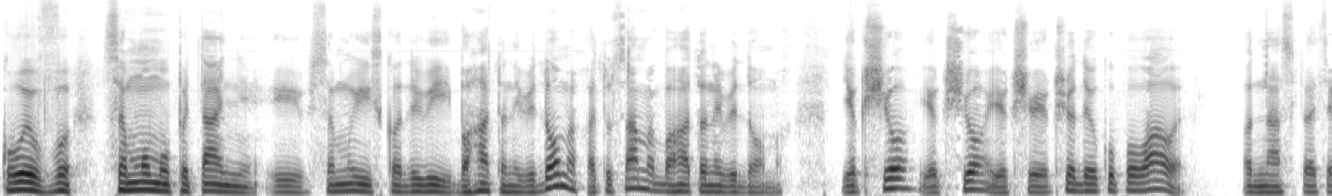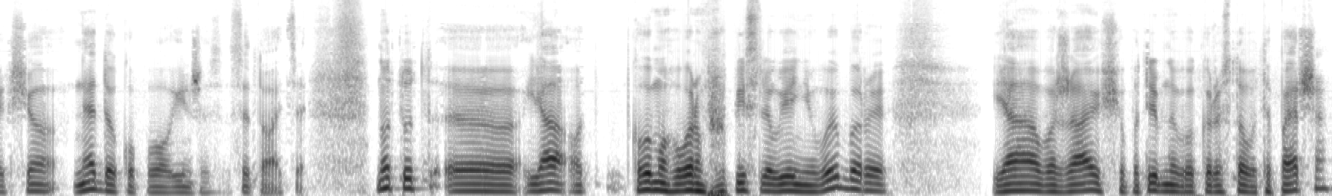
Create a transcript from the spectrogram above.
коли в самому питанні і в самій складовій багато невідомих, а тут саме багато невідомих. Якщо, якщо, якщо, якщо деокупували, одна ситуація, якщо не деокупував, інша ситуація. Ну тут е, я, от, коли ми говоримо про післявоєнні вибори, я вважаю, що потрібно використовувати перше.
